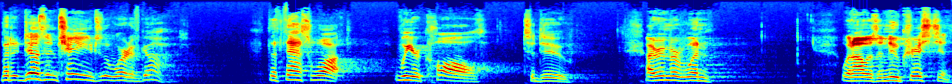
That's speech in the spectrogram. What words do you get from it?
But it doesn't change the Word of God. That that's what we are called to do. I remember when, when I was a new Christian,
